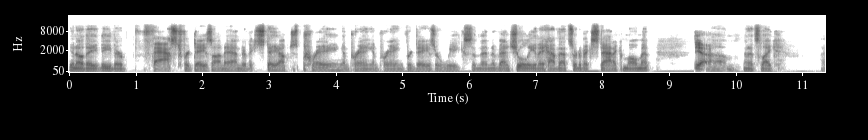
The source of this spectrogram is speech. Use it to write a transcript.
you know they, they either fast for days on end or they stay up just praying and praying and praying for days or weeks and then eventually they have that sort of ecstatic moment. Yeah. Um, and it's like I,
